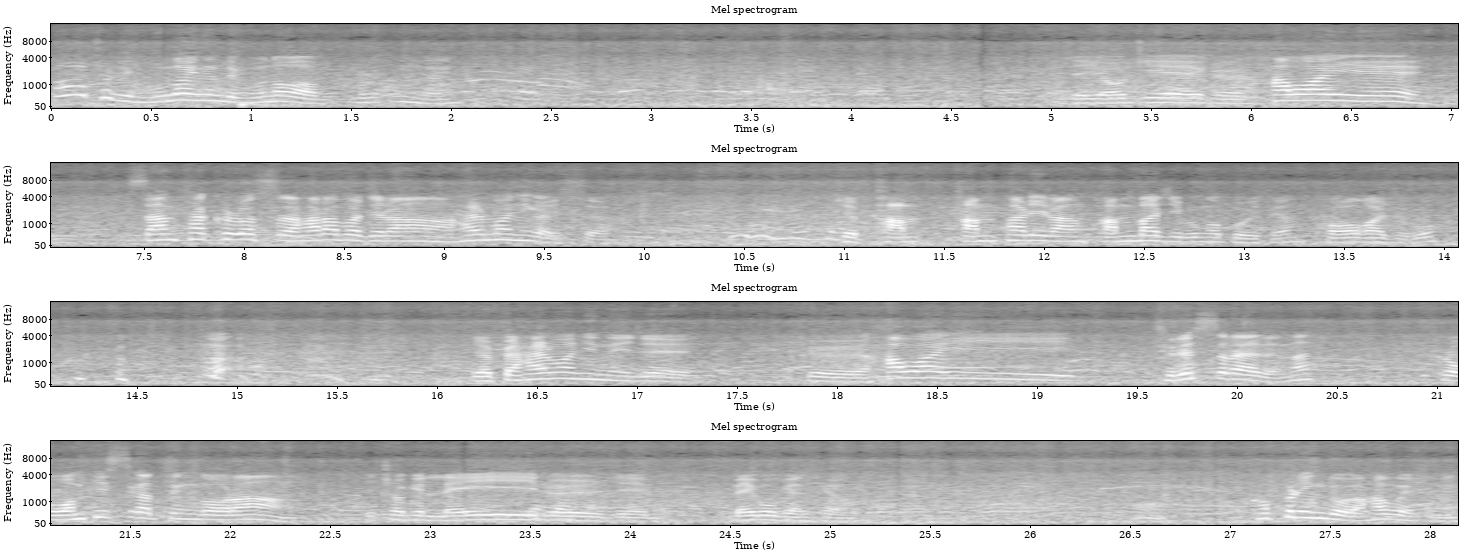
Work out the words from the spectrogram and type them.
아 저기 문어 있는데 문어가 물 뿜네. 이제 여기에 그 하와이에 산타클로스 할아버지랑 할머니가 있어요. 제 반, 반팔이랑 반바지 입은 거 보이세요? 더워가지고. 옆에 할머니는 이제 그 하와이 드레스라 해야 되나? 그런 원피스 같은 거랑 저기 레이를 이제 메고 계세요. 어, 커플링도 하고 계시네.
